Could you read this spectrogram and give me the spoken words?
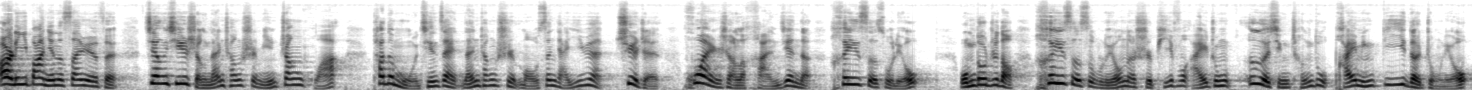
二零一八年的三月份，江西省南昌市民张华，他的母亲在南昌市某三甲医院确诊患上了罕见的黑色素瘤。我们都知道，黑色素瘤呢是皮肤癌中恶性程度排名第一的肿瘤，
